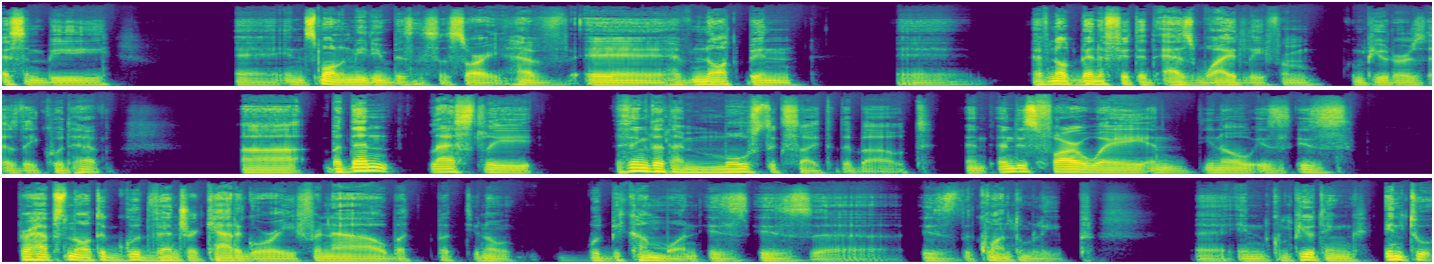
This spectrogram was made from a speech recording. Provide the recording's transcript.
SMB, in small and medium businesses, sorry, have have not been have not benefited as widely from computers as they could have. but then, lastly, the thing that I'm most excited about, and and is far away, and you know, is is perhaps not a good venture category for now, but but you know, would become one is is uh, is the quantum leap uh, in computing into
